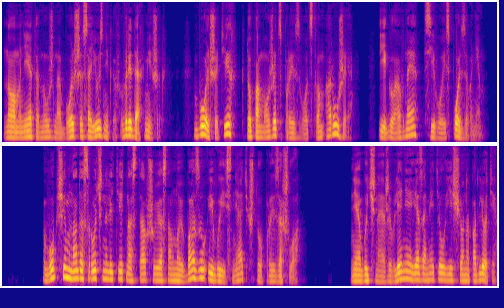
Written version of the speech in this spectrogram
Но мне-то нужно больше союзников в рядах Мишек. Больше тех, кто поможет с производством оружия. И главное, с его использованием. В общем, надо срочно лететь на ставшую основной базу и выяснять, что произошло. Необычное оживление я заметил еще на подлете.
